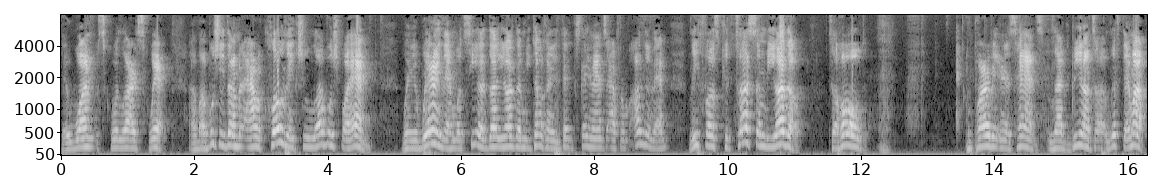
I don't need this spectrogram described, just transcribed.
they're one square, large square. Ababushi Dam, our clothing, Shulabush Bohem when you're wearing them, Motzia da yoda mitocha, and you take extend your hands out from under them, lifos kitasam biyodo, to hold part of it in his hands, like beyond to lift them up.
